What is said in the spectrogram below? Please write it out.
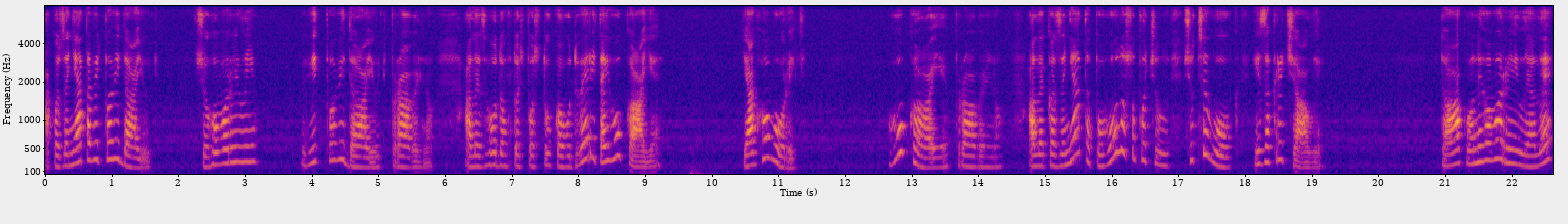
А козенята відповідають. Що говорили? Відповідають правильно. Але згодом хтось постукав у двері та й гукає. Як говорить? Гукає, правильно. Але козенята по голосу почули, що це вовк, і закричали. Так, вони говорили, але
